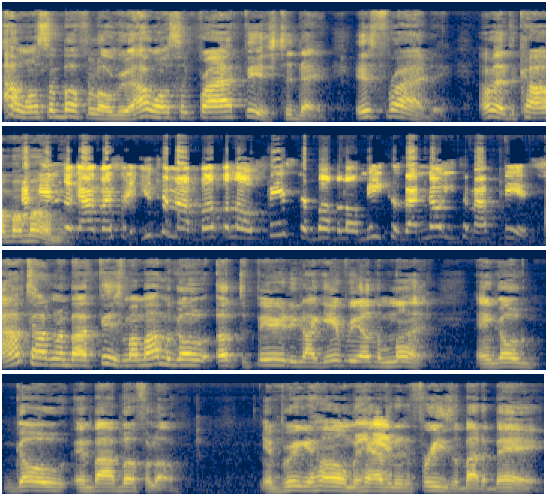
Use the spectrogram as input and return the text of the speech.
I want some buffalo real. I want some fried fish today. It's Friday. I'm gonna have to call my mama. look, I was about to say, you talking about buffalo fish or buffalo meat? Because I know you talking about fish. I'm talking about fish. My mama go up to Ferriday like every other month and go go and buy buffalo and bring it home and have it in the freezer by the bag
